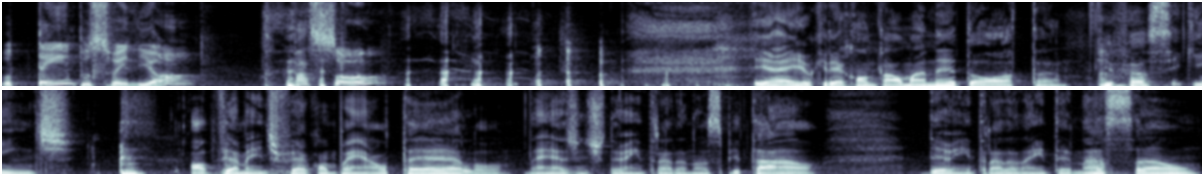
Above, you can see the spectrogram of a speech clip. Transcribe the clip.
O tempo, Sueli, ó. Passou. E aí eu queria contar uma anedota, que foi o seguinte. Obviamente fui acompanhar o Telo, né? A gente deu entrada no hospital, deu entrada na internação,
